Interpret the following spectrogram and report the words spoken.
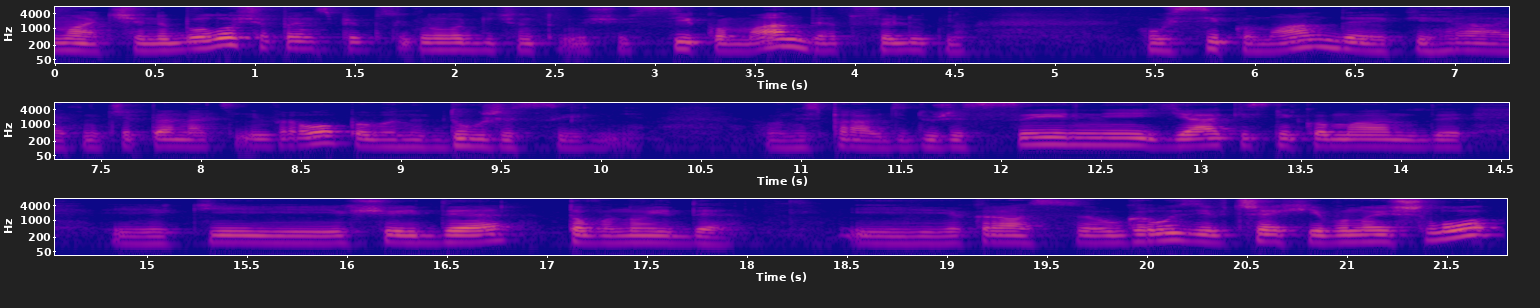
матчу не було, що в принципі абсолютно логічно, тому що всі команди, абсолютно усі команди, які грають на чемпіонаті Європи, вони дуже сильні. Вони справді дуже сильні, якісні команди, які, якщо йде, то воно йде. І якраз у Грузії, в Чехії воно йшло,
